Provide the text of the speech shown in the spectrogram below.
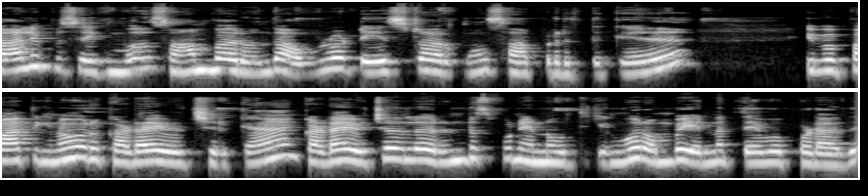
தாளிப்பு சேர்க்கும்போது சாம்பார் வந்து அவ்வளோ டேஸ்ட்டாக இருக்கும் சாப்பிட்றதுக்கு. இப்போ பார்த்தீங்கன்னா ஒரு கடாய் வச்சுருக்கேன். கடாய் வச்சு அதில் ரெண்டு ஸ்பூன் எண்ணெய் ஊற்றிக்கோங்க ரொம்ப எண்ணெய் தேவைப்படாது.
